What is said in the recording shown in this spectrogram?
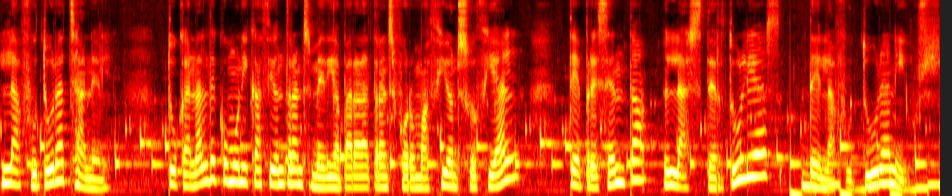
La Futura Channel, tu canal de comunicación transmedia para la transformación social, te presenta las tertulias de la Futura News.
